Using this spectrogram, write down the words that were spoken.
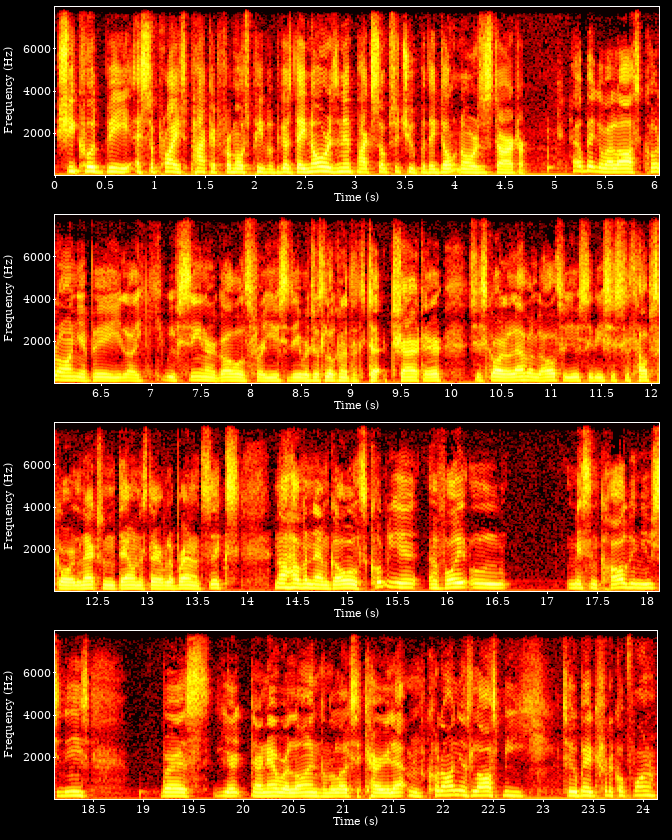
she could be a surprise packet for most people because they know her as an impact substitute, but they don't know her as a starter. How big of a loss could Áine be? Like we've seen her goals for UCD. We're just looking at the t- chart here. She scored 11 goals for UCD. She's the top scorer. The next one down is Dervla Brown at six. Not having them goals could be a, a vital missing cog in UCD's. Whereas they're now reliant on the likes of Kerry Letman. Could Áine's loss be too big for the cup final?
